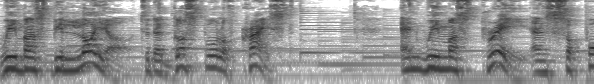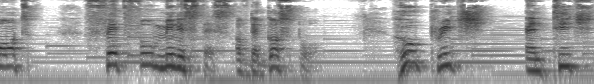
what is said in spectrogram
we must be loyal to the gospel of Christ and we must pray and support faithful ministers of the gospel who preach and teach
